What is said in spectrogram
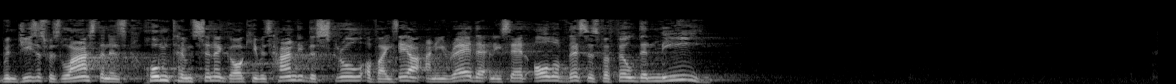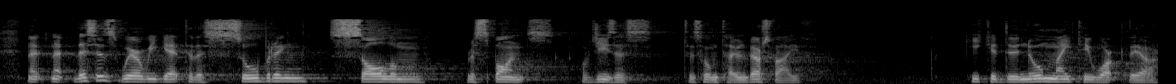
when Jesus was last in his hometown synagogue, he was handed the scroll of Isaiah and he read it and he said, all of this is fulfilled in me. Now, now this is where we get to the sobering, solemn response of Jesus to his hometown. Verse 5. He could do no mighty work there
